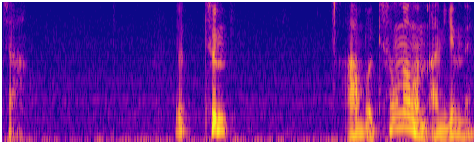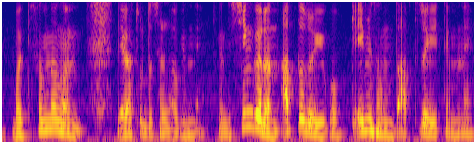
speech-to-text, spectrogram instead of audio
자 여튼 아 멀티 성능은 아니겠네. 멀티 성능은 얘가 좀 더 잘 나오겠네. 근데 싱글은 압도적이고 gaming 성능도 압도적이기 때문에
